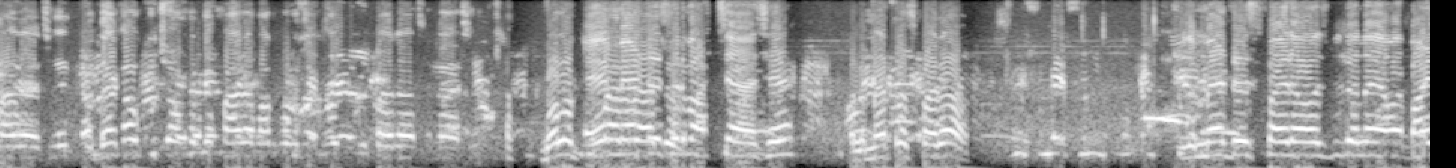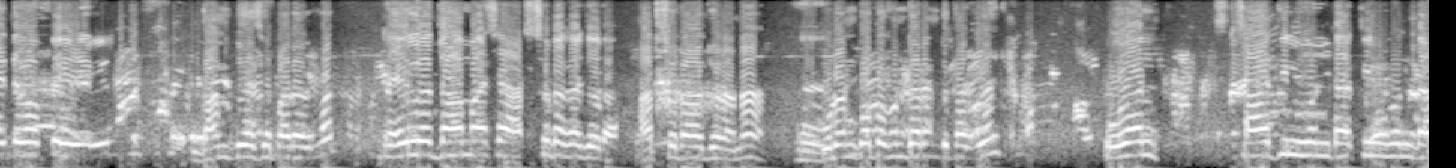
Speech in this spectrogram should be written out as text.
পায়রা আছে। দেখাও কিছু আমাকে পায়রা বার করে দেখাও কি পায়রা আছে না আছে। বলো কি পায়রা আছে? বাচ্চা আছে। ম্যাট্রেস পায়রা? ম্যাড্রেস পায়রা হসপিটালে আমার পেয়ে যাবে। দাম কি আছে এগুলোর দাম আছে আটশো টাকা জোড়া। আটশো টাকা জোড়া না? হ্যাঁ। উড়ান কতক্ষণ গ্যারান্টি থাকবে? ওরান সাড়ে তিন ঘণ্টা তিন ঘণ্টা।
